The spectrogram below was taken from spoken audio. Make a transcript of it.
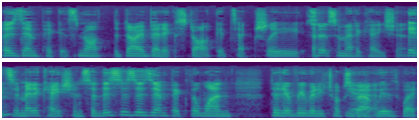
Ozempic. It's not the diabetic stock. It's actually So it's a medication. it's a medication. So this is Ozempic, the one that everybody talks about with weight,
